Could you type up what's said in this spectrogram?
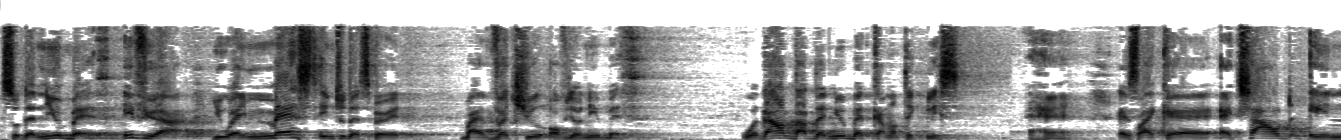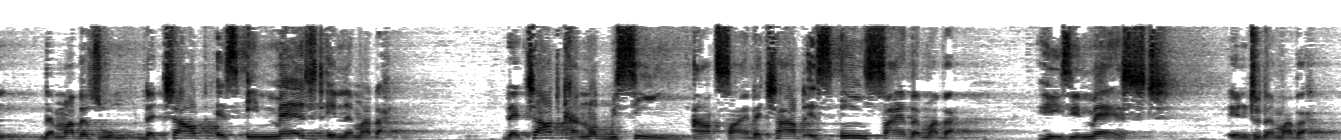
So the new birth, if you are you are immersed into the Spirit by virtue of your new birth. Without that, the new birth cannot take place. Uh-huh. It's like a, a child in the mother's womb. The child is immersed in the mother. The child cannot be seen outside. The child is inside the mother. He's immersed into the mother.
